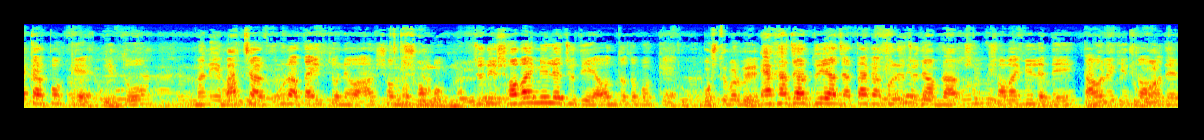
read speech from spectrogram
একার পক্ষে কিন্তু মানে বাচ্চার পুরা দায়িত্ব নেওয়া সম্ভব। সম্ভব না। যদি সবাই মিলে যদি অন্তত পক্ষে বসতে পারবে? এক হাজার দুই হাজার টাকা করে যদি আমরা সবাই মিলে দেই তাহলে কিন্তু আমাদের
